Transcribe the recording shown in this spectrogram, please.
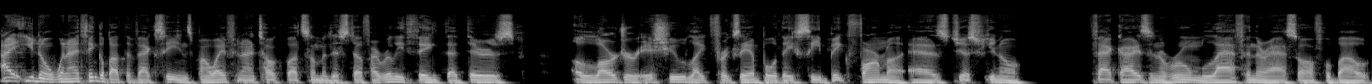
I you know, when I think about the vaccines, my wife and I talk about some of this stuff. I really think that there's a larger issue. Like, for example, they see big pharma as just you know, fat guys in a room laughing their ass off about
